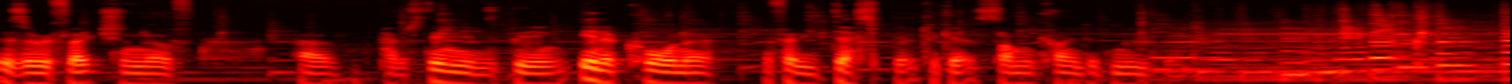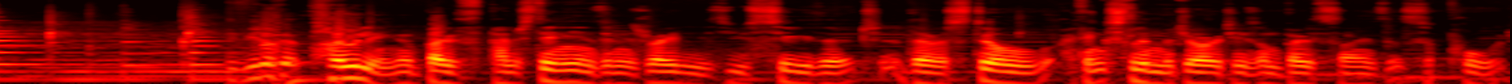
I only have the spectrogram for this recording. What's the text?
is a reflection of uh, Palestinians being in a corner and fairly desperate to get some kind of movement. If you look at polling of both Palestinians and Israelis, you see that there are still, I think, slim majorities on both sides that support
